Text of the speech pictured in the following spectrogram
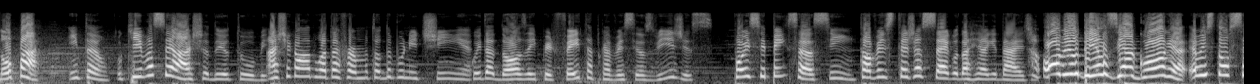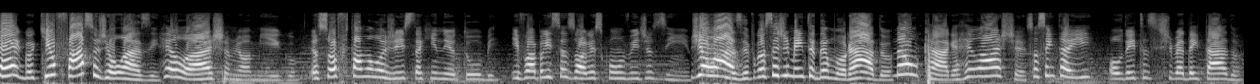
Opa! Então, o que você acha do YouTube? Acha que é uma plataforma toda bonitinha, cuidadosa e perfeita para ver seus vídeos? Pois se pensar assim, talvez esteja cego da realidade. Oh meu Deus, e agora? Eu estou cego, o que eu faço, Geolase? Relaxa, meu amigo. Eu sou oftalmologista aqui no YouTube e vou abrir seus olhos com um videozinho. Geolase, o procedimento é demorado? Não, cara, relaxa. Só senta aí, ou deita se estiver deitado.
